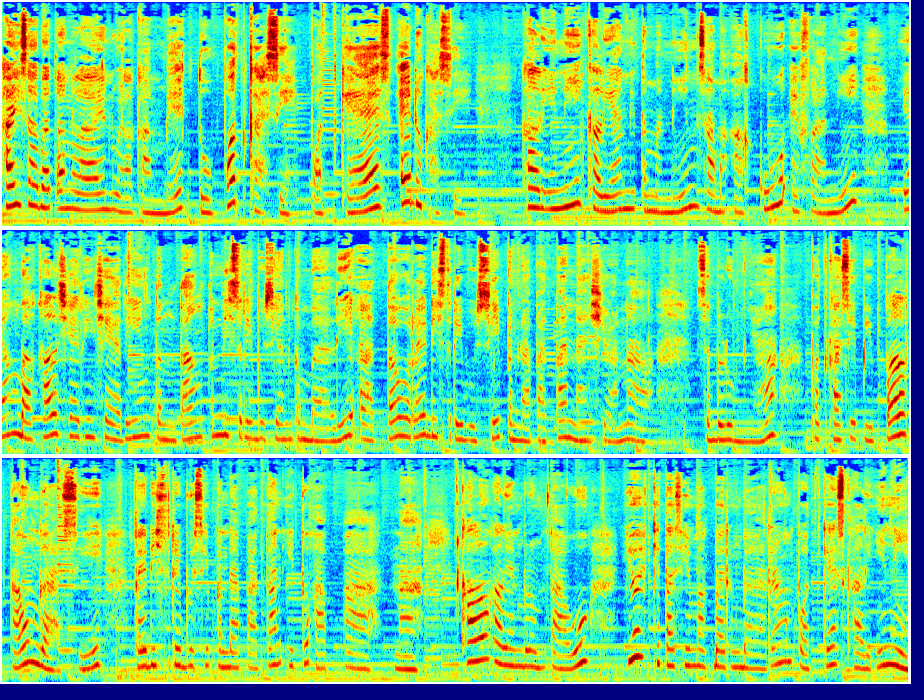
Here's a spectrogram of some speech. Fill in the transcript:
Hai sahabat online, welcome back to Podcast Podcast Edukasi. Kali ini kalian ditemenin sama aku, Evani, yang bakal sharing-sharing tentang pendistribusian kembali atau redistribusi pendapatan nasional. Sebelumnya, Podcast People tahu nggak sih redistribusi pendapatan itu apa? Nah, kalau kalian belum tahu, yuk kita simak bareng-bareng podcast kali ini.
